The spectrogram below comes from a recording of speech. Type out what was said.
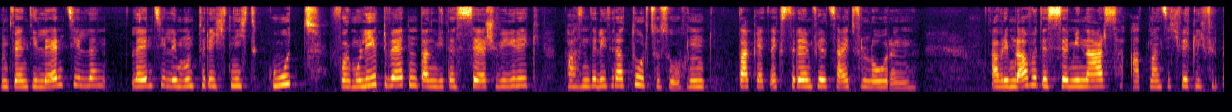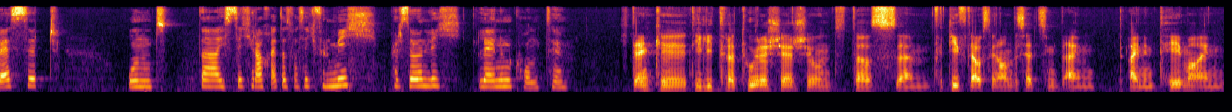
Und wenn die Lernziele, Lernziele im Unterricht nicht gut formuliert werden, dann wird es sehr schwierig, passende Literatur zu suchen. Und da geht extrem viel Zeit verloren. Aber im Laufe des Seminars hat man sich wirklich verbessert und da ist sicher auch etwas, was ich für mich persönlich lernen konnte. Ich denke, die Literaturrecherche und das ähm, vertiefte Auseinandersetzen mit einem, einem Thema, einem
